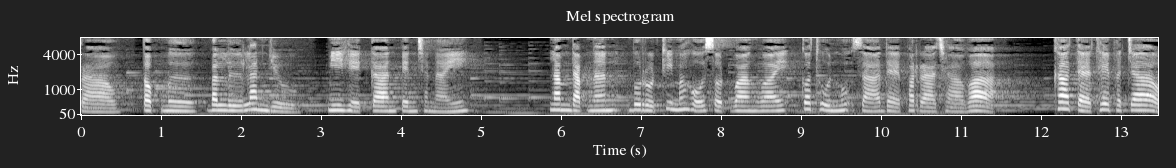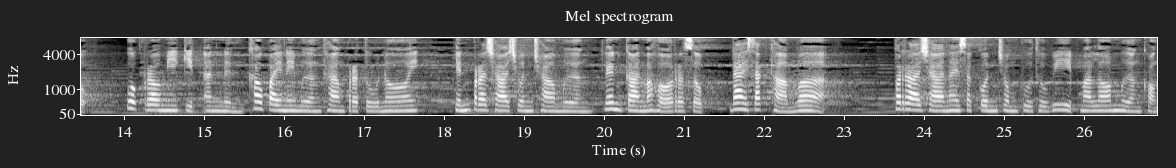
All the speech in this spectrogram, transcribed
กราว ตบมือบรรลือลั่นอยู่ มีเหตุการณ์เป็นไนลำดับนั้นบุรุษที่มโหสถวางไว้ก็ทูลมุสาแด่พระราชาว่า ข้าแต่เทพเจ้า วกเรามีกิจอันหนึ่งเข้าไปในเมืองทางประตูน้อย เห็นประชาชนชาวเมือง เล่นการมหรสพได้ซักถามว่า พระราชาในสกลชมพูทวีปมาล้อมเมืองของ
